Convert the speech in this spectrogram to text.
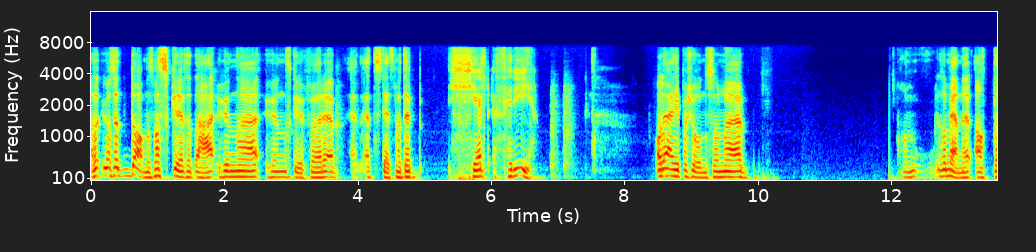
Altså, uansett, damen som har skrevet dette her, hun, hun skriver for et sted som heter Helt fri. Og det er de personene som, som, som mener at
